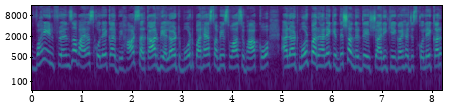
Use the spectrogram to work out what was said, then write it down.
वहीं इन्फ्लुएंजा वायरस को लेकर बिहार सरकार भी अलर्ट मोड पर है। सभी स्वास्थ्य विभाग को अलर्ट मोड पर रहने के दिशा निर्देश जारी किए गए हैं, जिसको लेकर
